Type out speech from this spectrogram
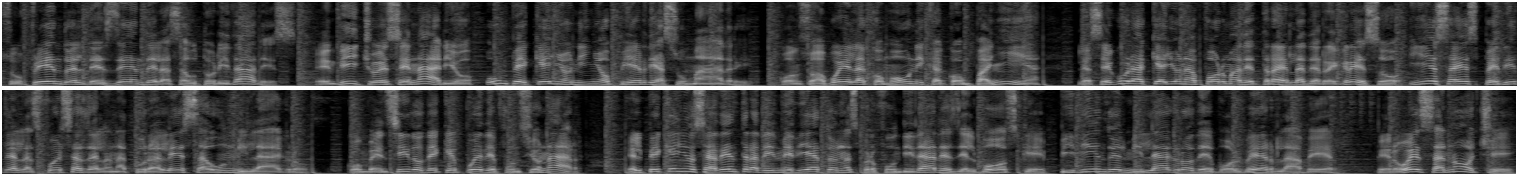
sufriendo el desdén de las autoridades. En dicho escenario, un pequeño niño pierde a su madre. Con su abuela como única compañía, le asegura que hay una forma de traerla de regreso y esa es pedirle a las fuerzas de la naturaleza un milagro. Convencido de que puede funcionar, el pequeño se adentra de inmediato en las profundidades del bosque, pidiendo el milagro de volverla a ver. Pero esa noche,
